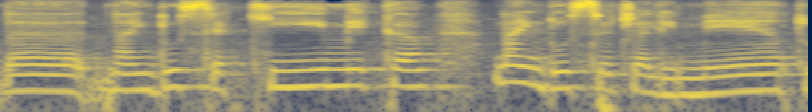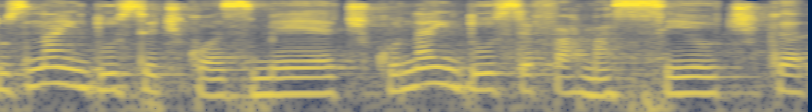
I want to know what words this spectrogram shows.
na, na, indústria química, na indústria de alimentos, na indústria de cosmético, na indústria farmacêutica.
